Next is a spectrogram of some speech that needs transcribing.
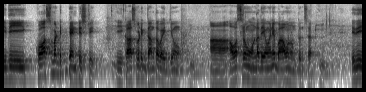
ఇది కాస్మెటిక్ డెంటిస్ట్రీ. ఈ కాస్మెటిక్ దంత వైద్యం అవసరం ఉండదేమనే భావన ఉంటుంది సార్. ఇది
